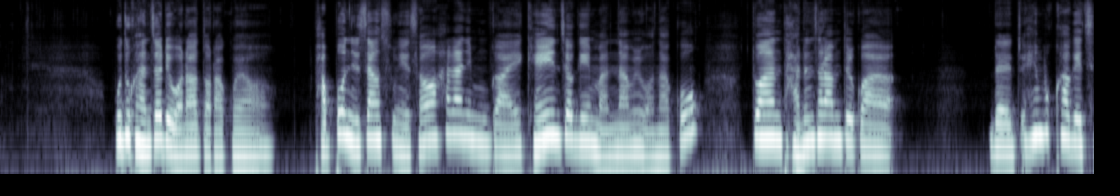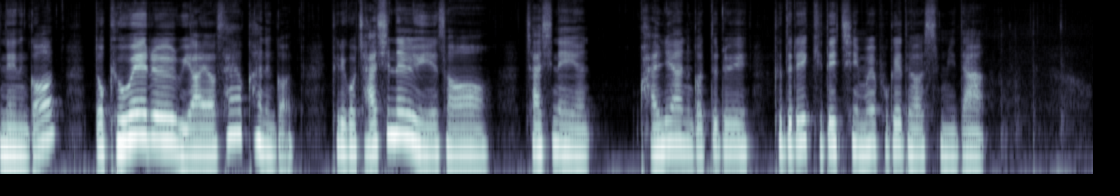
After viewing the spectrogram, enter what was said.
모두 간절히 원하더라고요. 바쁜 일상 속에서 하나님과의 개인적인 만남을 원하고 또한 다른 사람들과 네, 행복하게 지내는 것, 또 교회를 위하여 사역하는 것, 그리고 자신을 위해서 자신의 관리하는 것들을 그들의 기대치임을 보게 되었습니다.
